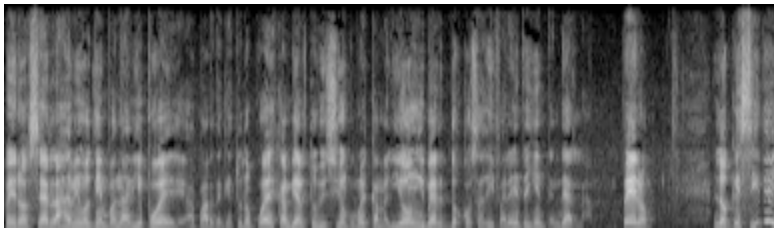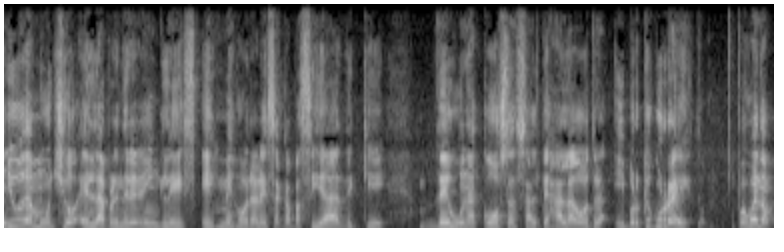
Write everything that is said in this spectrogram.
Pero hacerlas al mismo tiempo nadie puede. Aparte que tú no puedes cambiar tu visión como el camaleón y ver dos cosas diferentes y entenderlas. Pero lo que sí te ayuda mucho el aprender el inglés es mejorar esa capacidad de que de una cosa saltes a la otra. ¿Y por qué ocurre esto? Pues bueno,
